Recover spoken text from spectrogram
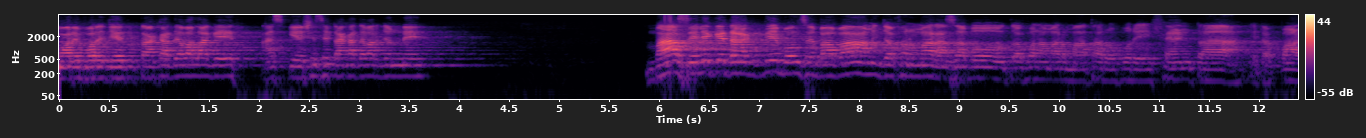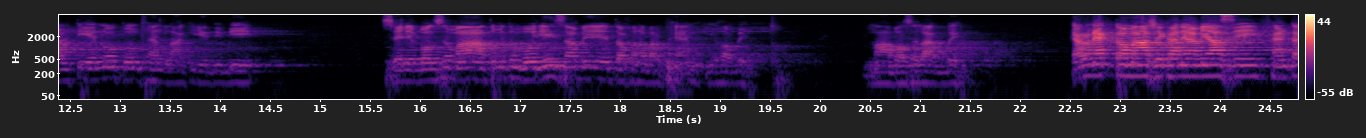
মরে পরে যেহেতু টাকা দেওয়া লাগে, আজকে এসেছে টাকা দেওয়ার জন্যে। মা ছেলেকে ডাক দিয়ে বলছে, বাবা, আমি যখন মারা যাব, তখন আমার মাথার ওপরে এই ফ্যানটা, এটা পাল্টিয়ে নতুন ফ্যান লাগিয়ে দিবি। ছেলে বলছে, মা, তুমি তো মরেই যাবে, তখন আবার ফ্যান কি হবে? মা বসে লাগবে। কারণ একটা মাস এখানে আমি আছি, ফ্যানটা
